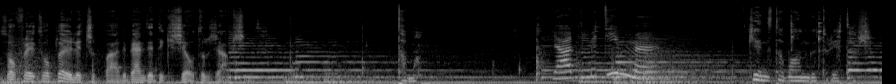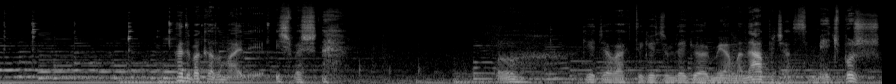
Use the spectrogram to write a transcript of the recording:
Sofrayı topla öyle çık bari. Ben de dikişe oturacağım şimdi. Tamam. Yardım edeyim mi? Kendi tabağını götür yeter. Hadi bakalım Hayriye iş başına. Oh, gece vakti gözümde görmüyor ama ne yapacaksın mecbur.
